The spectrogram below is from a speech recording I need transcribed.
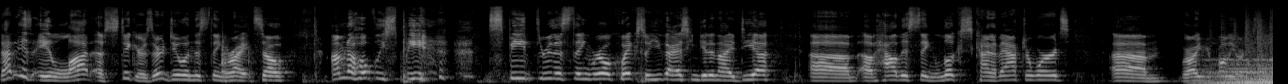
that is a lot of stickers. They're doing this thing right. So I'm gonna hopefully speed speed through this thing real quick so you guys can get an idea um, of how this thing looks kind of afterwards. Um, you're probably already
